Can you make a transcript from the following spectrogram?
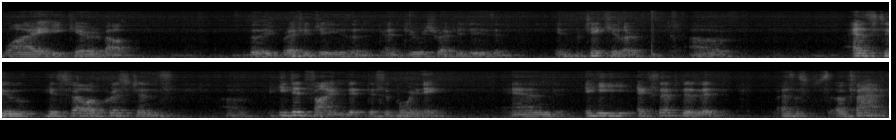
why he cared about the refugees and, and Jewish refugees in, in particular. Uh, as to his fellow Christians, uh, he did find it disappointing. And he accepted it as a, a fact.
